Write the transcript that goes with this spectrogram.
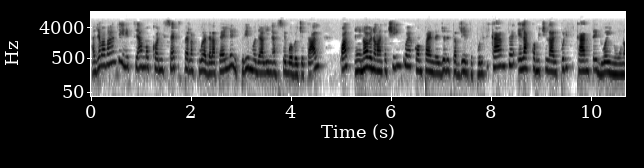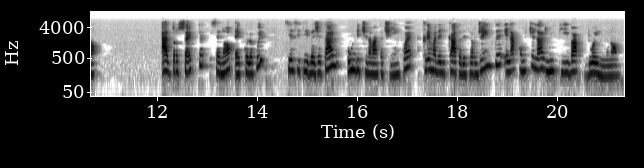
Andiamo avanti, iniziamo con il set per la cura della pelle, il primo della linea Sebo Vegetal, 9,95 eh, comprende il gel detergente purificante e l'acqua micellare purificante 2 in 1. Altro set, se no, eccolo qui, Sensitive Vegetal 11,95, crema delicata detergente e l'acqua micellare nutritiva 2 in 1.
